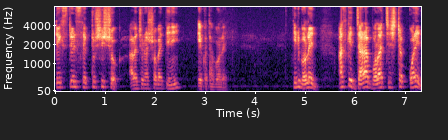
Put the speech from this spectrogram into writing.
টেক্সটাইল সেক্টর শীর্ষক আলোচনা সভায় তিনি একথা বলেন। তিনি বলেন, আজকে যারা বলার চেষ্টা করেন,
